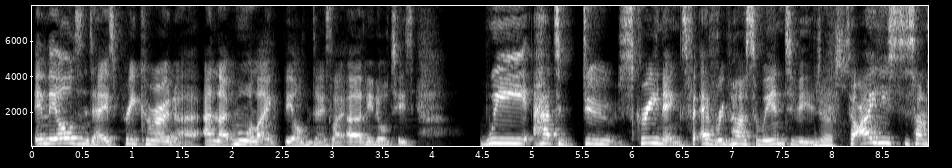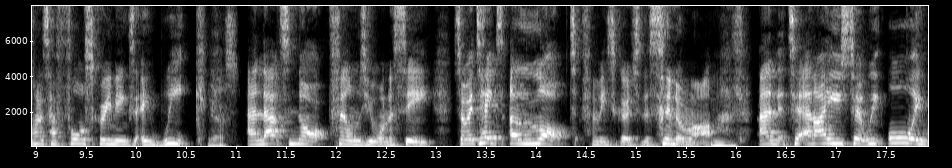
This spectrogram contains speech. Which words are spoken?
in the olden days, pre-corona, and like more like the olden days, like early noughties, we had to do screenings for every person we interviewed. Yes. So I used to sometimes have four screenings a week. Yes. And that's not films you want to see. So it takes a lot for me to go to the cinema. Mm. And to, and I used to, we always,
